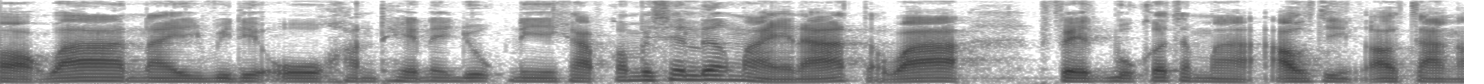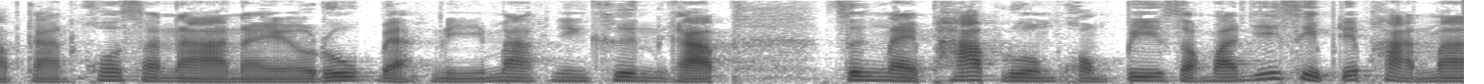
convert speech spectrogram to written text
บอกว่าใน video content ในยุคนี้ครับ ก็ไม่ใช่เรื่องใหม่นะ แต่ว่า Facebook ก็จะมาเอาจริงเอาจังกับการโฆษณาในรูปแบบนี้มากยิ่งขึ้นครับ ซึ่งในภาพรวมของปี 2020 ที่ผ่านมา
